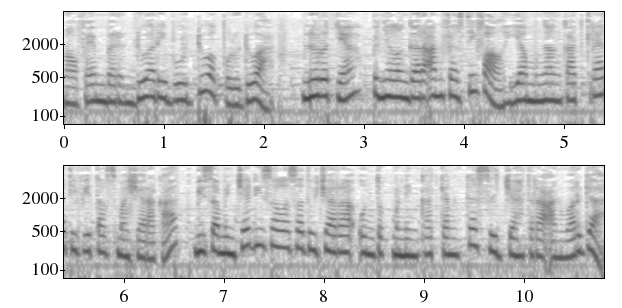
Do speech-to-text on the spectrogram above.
November 2022. Menurutnya, penyelenggaraan festival yang mengangkat kreativitas masyarakat bisa menjadi salah satu cara untuk meningkatkan kesejahteraan warga,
